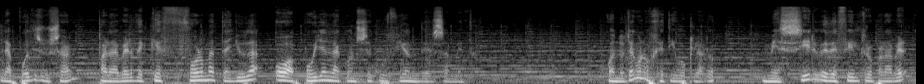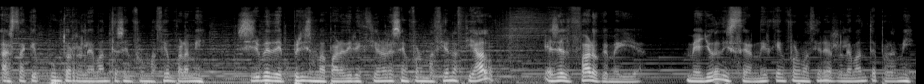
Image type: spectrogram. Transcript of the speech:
la puedes usar para ver de qué forma te ayuda o apoya en la consecución de esa meta. Cuando tengo un objetivo claro, me sirve de filtro para ver hasta qué punto es relevante esa información para mí. Sirve de prisma para direccionar esa información hacia algo. Es el faro que me guía me ayuda a discernir qué información es relevante para mí,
